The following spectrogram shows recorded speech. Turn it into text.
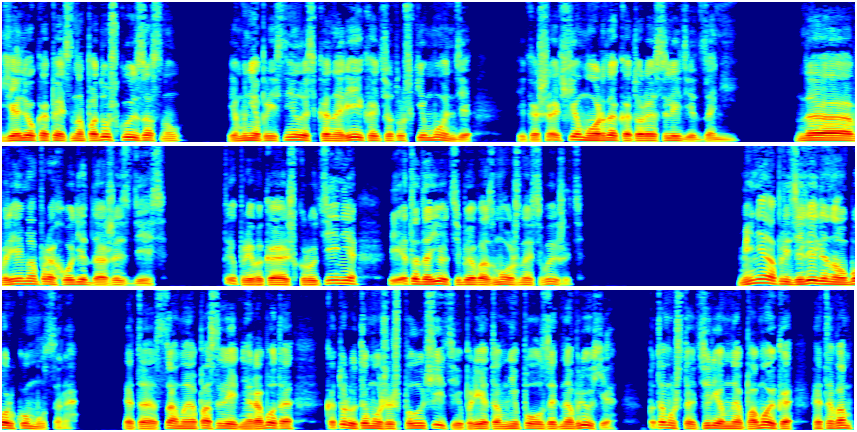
Я лег опять на подушку и заснул. И мне приснилась канарейка тетушки Монди и кошачья морда, которая следит за ней. Да, время проходит даже здесь. Ты привыкаешь к рутине, и это дает тебе возможность выжить. Меня определили на уборку мусора. Это самая последняя работа, которую ты можешь получить и при этом не ползать на брюхе, потому что тюремная помойка — это вам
